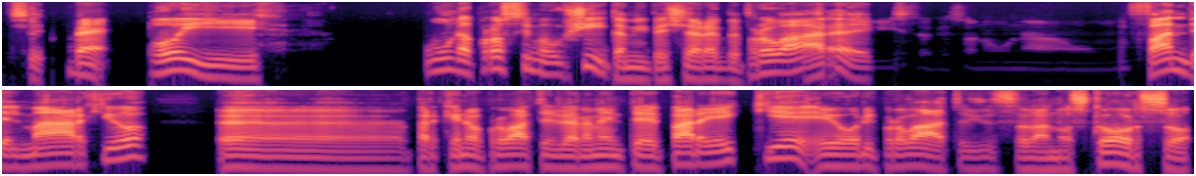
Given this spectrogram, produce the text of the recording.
Sì. Beh, poi una prossima uscita mi piacerebbe provare, visto che sono una- un fan del marchio, eh, perché ne ho provate veramente parecchie e ho riprovato giusto l'anno scorso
